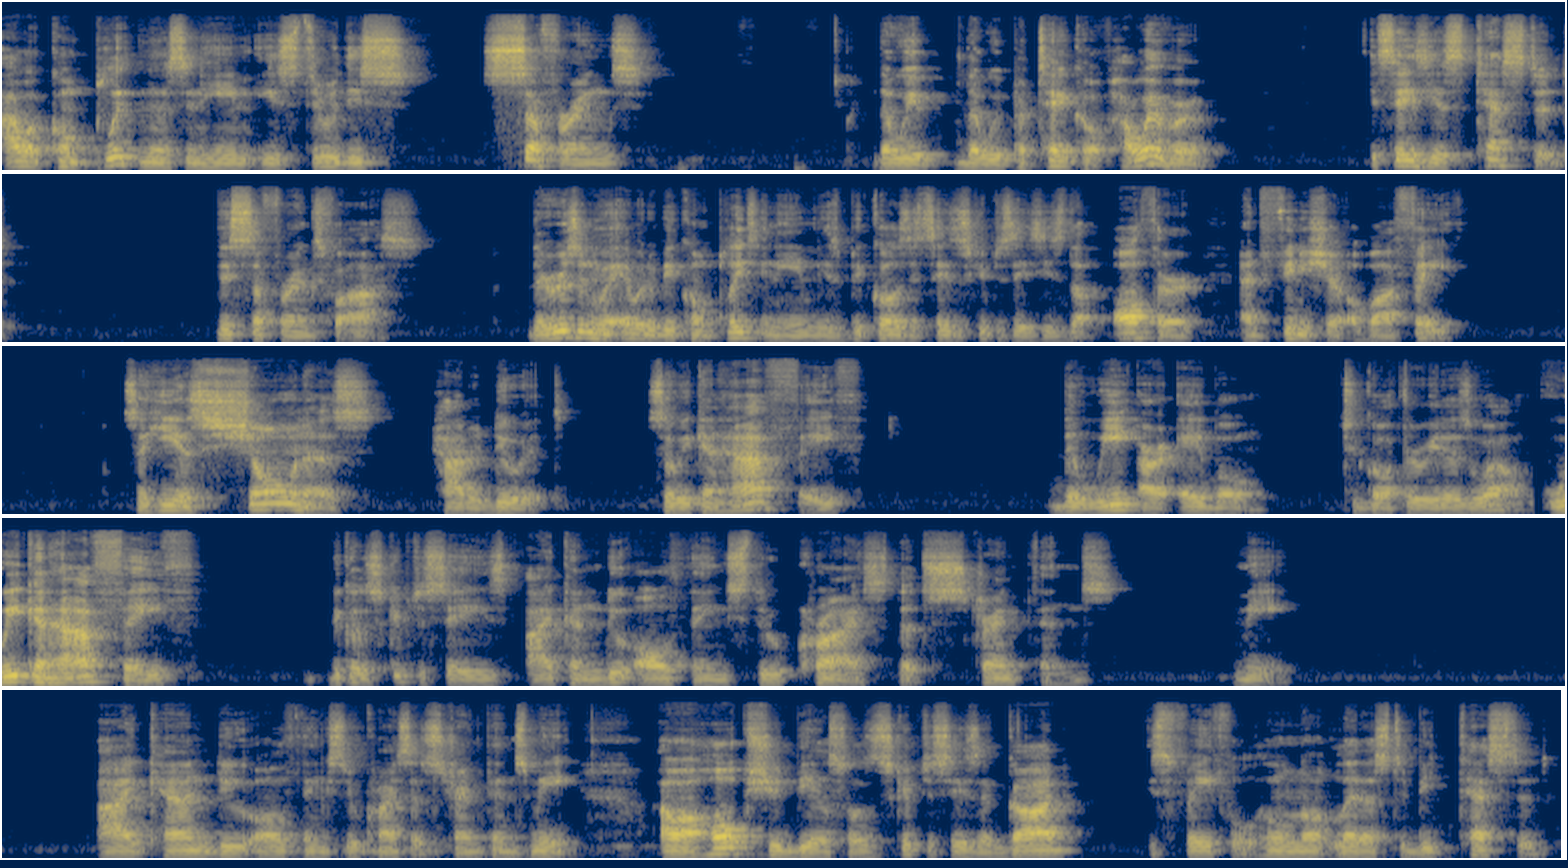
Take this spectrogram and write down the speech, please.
our completeness in him is through these sufferings that we that we partake of. However, it says he has tested these sufferings for us. The reason we're able to be complete in him is because it says the scripture says he's the author and finisher of our faith. So he has shown us how to do it. So we can have faith that we are able to go through it as well. We can have faith because scripture says, I can do all things through Christ that strengthens me. I can do all things through Christ that strengthens me. Our hope should be as also, the scripture says, that God is faithful. He will not let us to be tested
